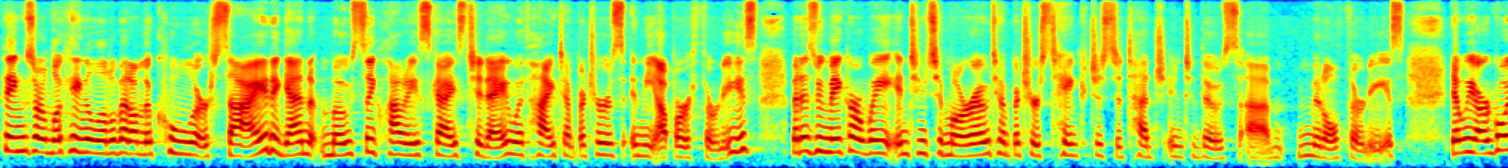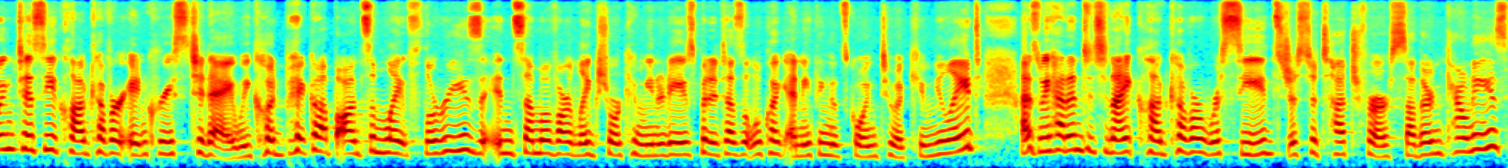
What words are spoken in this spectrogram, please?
things are looking a little bit on the cooler side. Again, mostly cloudy skies today with high temperatures in the upper 30s. But as we make our way into tomorrow, temperatures tank just a touch into those um, middle 30s. Now we are going to see cloud cover increase today. We could pick up on some light flurries in some of our lakeshore communities, but it doesn't look like anything that's going to accumulate. As we head into tonight, cloud cover recedes just a touch for our southern counties,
